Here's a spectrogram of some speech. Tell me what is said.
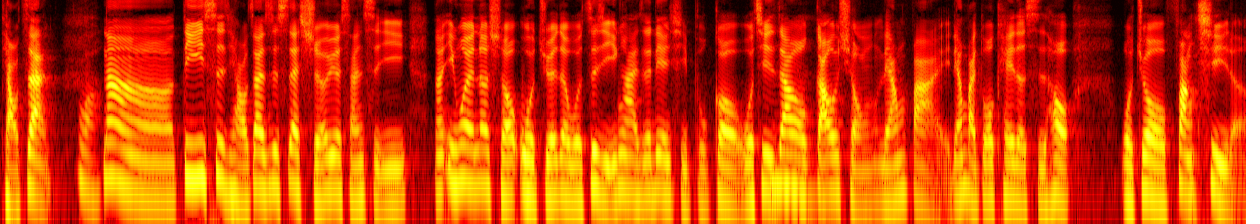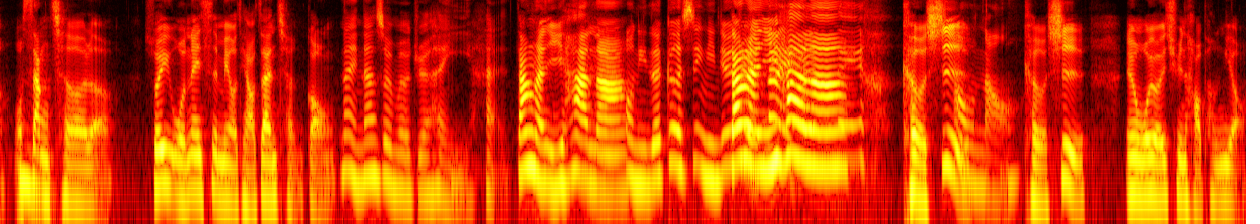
挑战。嗯、哇！那第一次挑战是在十二月三十一。那因为那时候我觉得我自己应该还是练习不够。我其实到高雄两百两百多 K 的时候，我就放弃了，我上车了。嗯、所以我那次没有挑战成功。那你那时候有没有觉得很遗憾？当然遗憾啊！哦，你的个性你就当然遗憾啊！可是，可是。因为我有一群好朋友，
